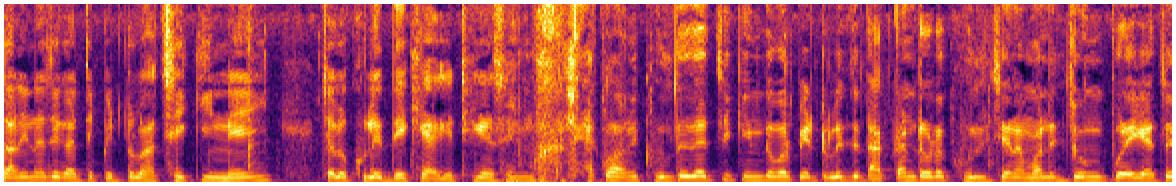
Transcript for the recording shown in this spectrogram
জানি না যে গাড়িতে পেট্রোল আছে কি নেই। চলো খুলে দেখি আগে ঠিক আছে? দেখো আমি খুলতে যাচ্ছি কিন্তু আমার পেট্রোলের যে ঢাক্কানটা ওটা খুলছে না মানে জং পড়ে গেছে।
